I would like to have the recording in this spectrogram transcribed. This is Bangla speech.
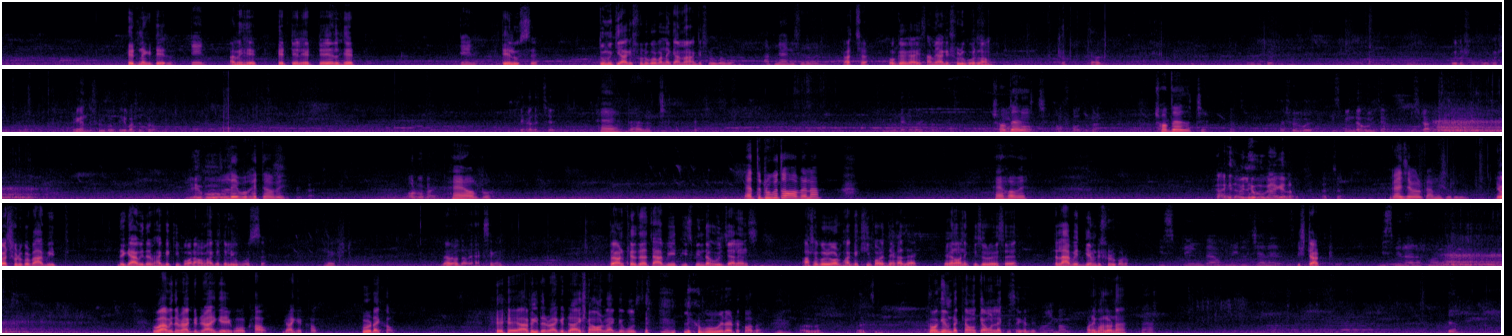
হেড নাকি টেল? টেন আমি head. Head tail head tail head. Then tail উঠছে। তুমি কি আগে শুরু করবে নাকি আমি আগে শুরু করব? আপনি আগে শুরু করেন। আচ্ছা। ওকে গাইস আমি আগে শুরু করলাম? ওই পাশে ওই পাশে। এখান থেকে শুরু করতে এই পাশে ধরো। দেখা যাচ্ছে? হ্যাঁ দেখা যাচ্ছে। দেখা যায় সব? দেখা যাচ্ছে। আমার সহজ ওটা সব দেখা যাচ্ছে। আচ্ছা। তাহলে শুরু করি। Spin the wheel chance start. লেবু। লেবু খাইতে হবে। আচ্ছা। অল্প খাই। হ্যাঁ অল্প। এতটুকু তো হবে না। হ্যাঁ হবে। খাই আমি লেবু খাই গেলাম। আচ্ছা। গাইছে এবার আমি শুরু করি। এবার শুরু করব আবিদ। দেখি আবিদের ভাগ্যে কি পড়ে আমার ভাগ্যে তো লেবু পড়ছে। নেক্সট দাঁড়াও দাঁড়াও এক সেকেন্ড তো এখন খেলতে যাচ্ছে Abid spin the wheel challenge. আশা করি ওর ভাগ্যে কী পড়ে দেখা যাক। এখানে অনেক কিছু রয়েছে। তাহলে আবিদ গেমটি শুরু করো। Spin the wheel challenge start. বিসমিল্লাহির রহমানির ও আবিদের ভাগ্যে ড্রাই কেক ও খাও ড্রাই কেক খাও। পুরোটাই খাও। আবিদের ভাগ্যে ড্রাই কেক আমার ভাগ্যে পড়ছে। লেবু এটা একটা কথা। আল্লাহ। আচ্ছা। তোমার গেমটা কেমন কেমন লাগতেছে খেলে? অনেক ভালো। না? হ্যাঁ।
